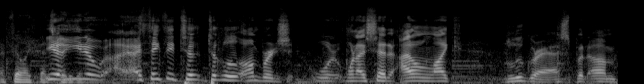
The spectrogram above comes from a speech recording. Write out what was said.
I feel like that's Yeah, pretty you know, I, I think they took took a little umbrage when I said I don't like bluegrass, but um,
